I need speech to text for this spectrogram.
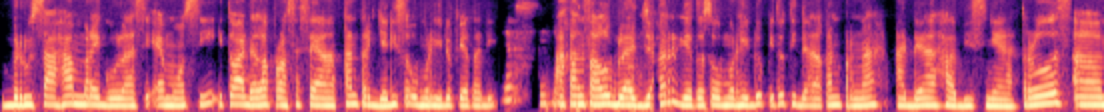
berusaha meregulasi emosi itu adalah proses yang akan terjadi seumur hidup ya tadi. Yes. Akan selalu belajar gitu seumur hidup itu tidak akan pernah ada habisnya. Terus um,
